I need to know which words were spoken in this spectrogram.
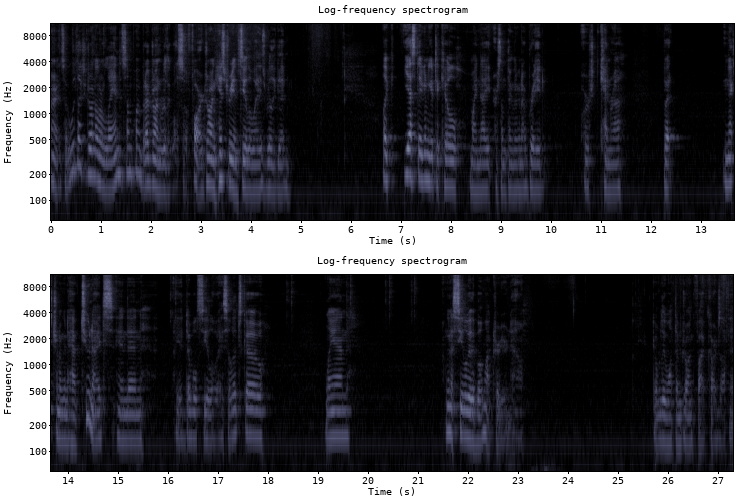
Alright, so I would like to draw another land at some point, but I've drawn really well so far. Drawing History and Seal Away is really good. Like, yes, they're going to get to kill my knight or something. They're going to braid or Khenra. but next turn I'm going to have two knights, and then I get double seal away. So let's go land. I'm going to seal away the Bomat Courier now. Don't really want them drawing five cards off it.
